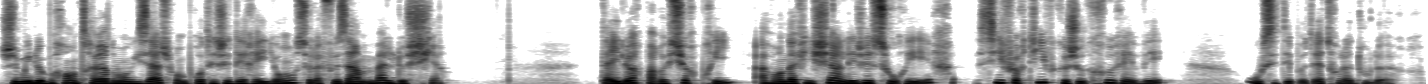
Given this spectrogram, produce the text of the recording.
Je mis le bras en travers de mon visage pour me protéger des rayons, cela faisait un mal de chien. Tyler parut surpris, avant d'afficher un léger sourire, si furtif que je crus rêver, ou c'était peut-être la douleur.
